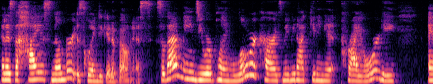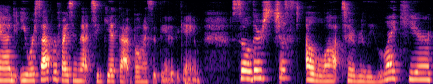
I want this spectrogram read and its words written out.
that has the highest number is going to get a bonus. So that means you were playing lower cards, maybe not getting it priority, and you were sacrificing that to get that bonus at the end of the game. So there's just a lot to really like here.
